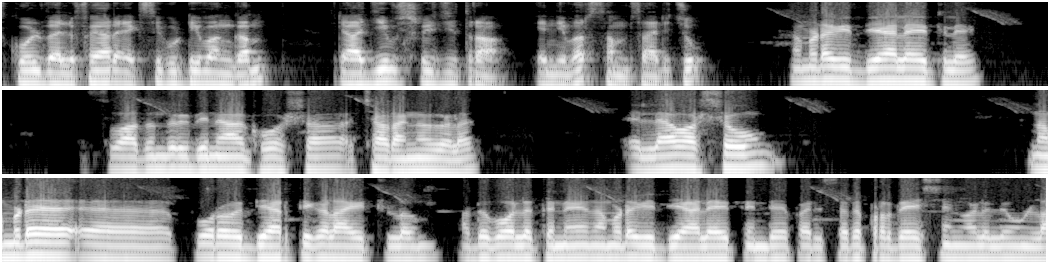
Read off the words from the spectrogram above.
school welfare executive അംഗം രാജീവ് ശ്രീചിത്ര എന്നിവർ സംസാരിച്ചു. നമ്മുടെ വിദ്യാലയത്തിലെ സ്വാതന്ത്ര്യ ദിനാഘോഷ ചടങ്ങുകൾ എല്ലാ വർഷവും നമ്മുടെ പൂർവ വിദ്യാർത്ഥികളായിട്ടുള്ളതും അതുപോലെ തന്നെ നമ്മുടെ വിദ്യാലയത്തിന്റെ പരിസര പ്രദേശങ്ങളിലുള്ള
